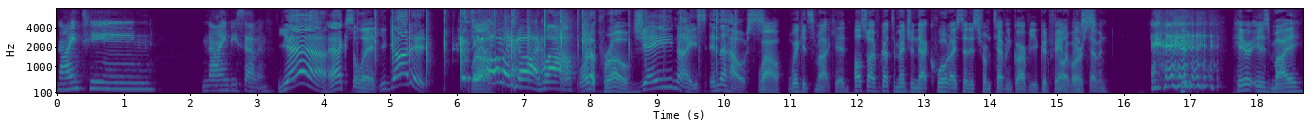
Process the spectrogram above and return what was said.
1997. Yeah, Excellent. you got it. Wow. Oh my God. Wow. What a pro. Jay Nice in the house. Wow. wicked smart kid. Also, I forgot to mention that quote I said is from Tevin Garvey, a good fan oh, of thanks, ours. Tevin. Here is my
